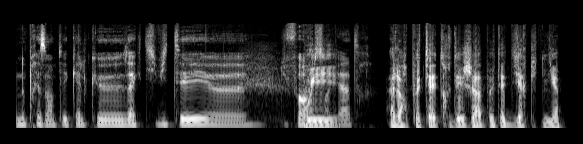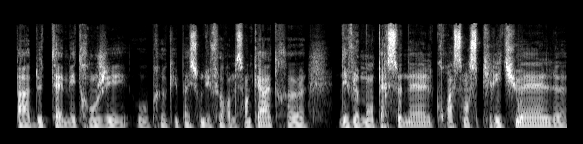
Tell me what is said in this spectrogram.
nous présenter quelques activités du Forum 104 alors peut-être déjà, peut-être dire qu'il n'y a pas de thème étranger aux préoccupations du Forum 104, euh, développement personnel, croissance spirituelle, euh,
